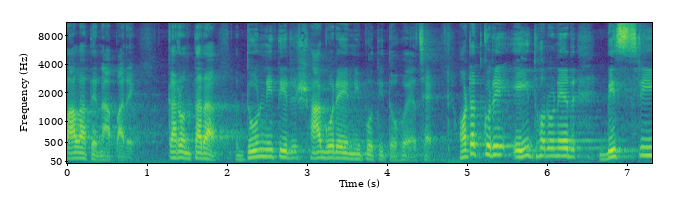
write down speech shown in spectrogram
পালাতে না পারে। কারণ তারা দুর্নীতির সাগরে নিপতিত হয়েছে। হঠাৎ করে এই ধরনের বিশ্রী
